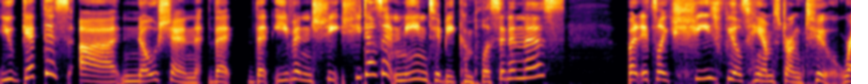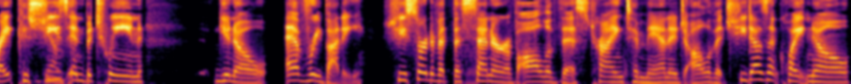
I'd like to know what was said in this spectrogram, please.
you get this uh, notion that that even she she doesn't mean to be complicit in this, but it's like she feels hamstrung too, right? Because she's in between, you know, everybody. She's sort of at the center of all of this, trying to manage all of it. She doesn't quite know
